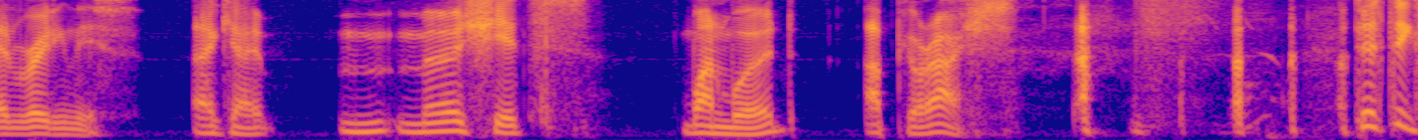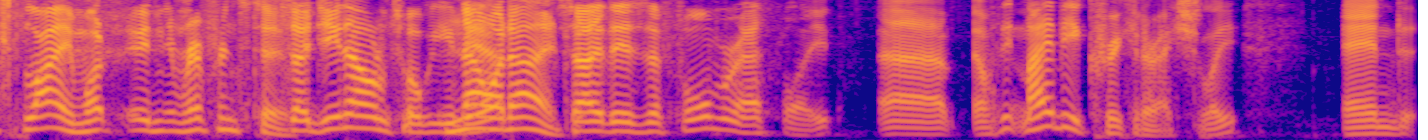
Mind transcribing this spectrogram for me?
and reading this. Okay. Mershits, one word, up your ash. Just explain what in reference to. So do you know what I'm talking about? No, about? I don't. So there's a former athlete, uh, I think maybe a cricketer actually, and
